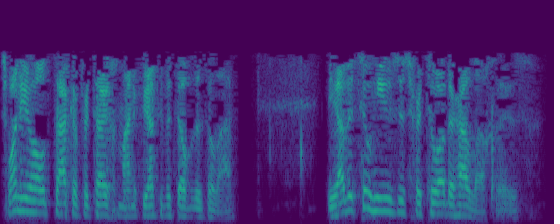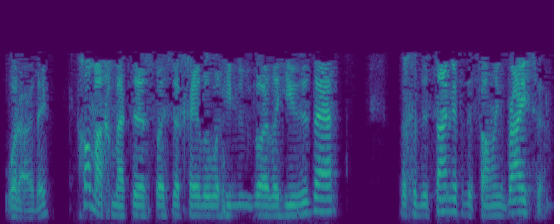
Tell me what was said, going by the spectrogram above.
It's one he holds taka for tarich man if you have to be told there's a lot. The other two he uses for two other halachas. What are they? Chomach matzes l'sechelu what he he uses that. Look at the sign for the following brisa.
